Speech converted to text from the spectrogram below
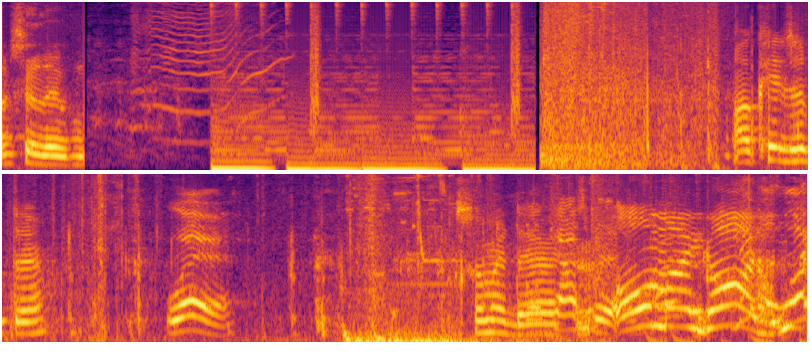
Absolute. Oh, kids up there. Where? Somewhere there. Casper. Oh my god! Why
